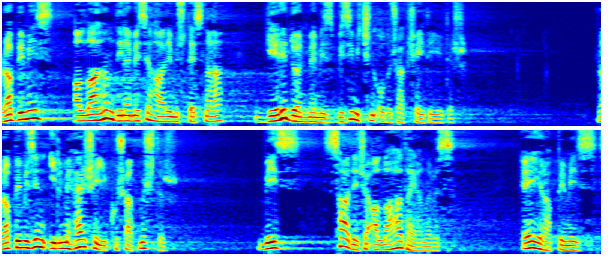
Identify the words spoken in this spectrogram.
Rabbimiz Allah'ın dilemesi hali müstesna, geri dönmemiz bizim için olacak şey değildir. Rabbimizin ilmi her şeyi kuşatmıştır. Biz sadece Allah'a dayanırız. Ey Rabbimiz!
